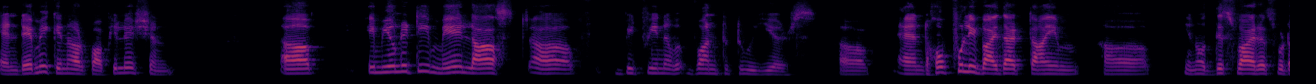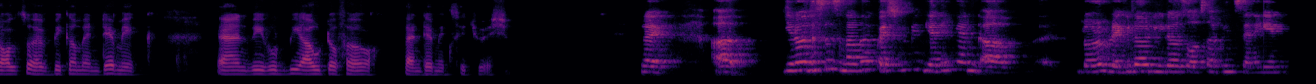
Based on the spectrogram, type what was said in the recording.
endemic in our population, uh, immunity may last uh, between one to two years. Uh, and hopefully by that time, uh, you know, this virus would also have become endemic and we would be out of a pandemic situation. Right. Uh, you know, this is another question we've been getting, and uh, a lot of regular readers also have been sending in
